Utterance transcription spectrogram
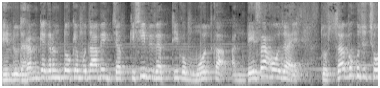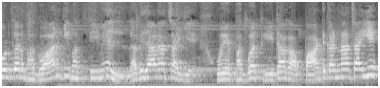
हिंदू धर्म के ग्रंथों के मुताबिक जब किसी भी व्यक्ति को मौत का अंदेशा हो जाए तो सब कुछ छोड़कर भगवान की भक्ति में लग जाना चाहिए। उन्हें भगवत गीता का पाठ करना चाहिए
